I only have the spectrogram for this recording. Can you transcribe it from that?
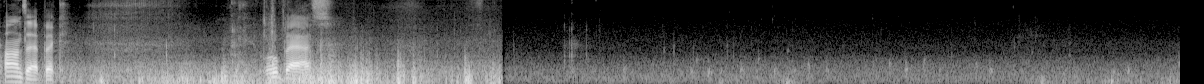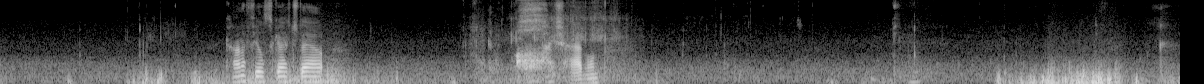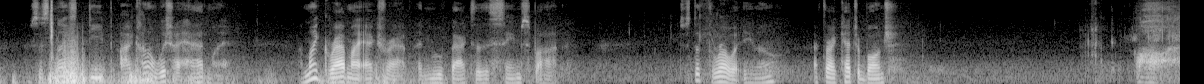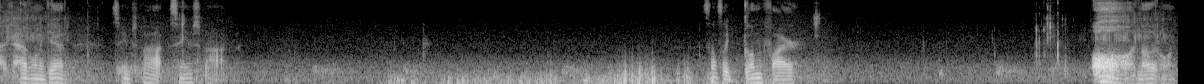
Pond's epic. Little bass. Kind of feel sketched out. Oh, I actually had one. There's this nice deep. I kind of wish I had my. I might grab my X-Rap and move back to the same spot. Just to throw it, you know? After I catch a bunch. Oh, I've had one again. Same spot, same spot. Sounds like gunfire. Oh, another one.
